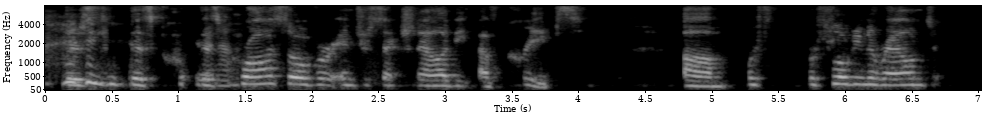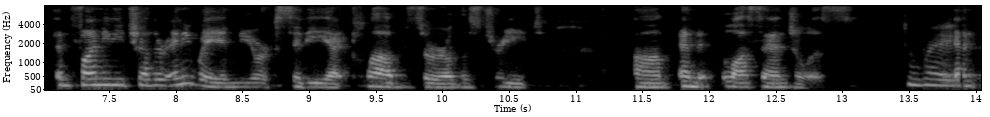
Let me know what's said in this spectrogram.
there's this this enough. crossover intersectionality of creeps um we're, we're floating around and finding each other anyway in new york city at clubs or on the street um, and los angeles right. and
